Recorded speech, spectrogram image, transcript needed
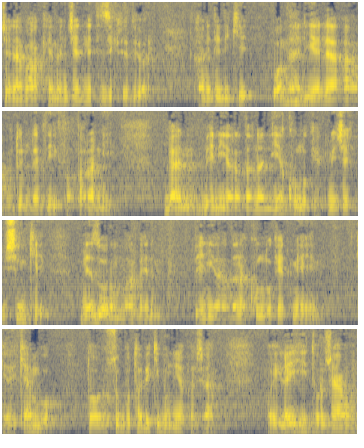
Cenab-ı Hak hemen cenneti zikrediyor. Hani dedi ki وَمَا لِيَ لَا أَعْبُدُ الَّذ۪ي فَطَرَن۪ي Ben beni yaradana niye kulluk etmeyecekmişim ki? Ne zorum var benim? Beni yaradana kulluk etmeyeyim. Gereken bu. Doğrusu bu. Tabii ki bunu yapacağım. وَاِلَيْهِ تُرْجَعُونَ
